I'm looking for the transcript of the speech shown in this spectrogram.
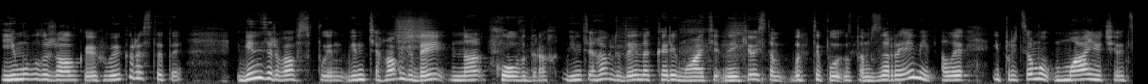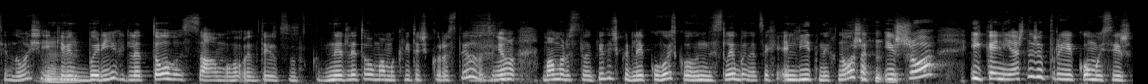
І йому було жалко їх використати. Він зірвав спин, він тягав людей на ковдрах, він тягав людей на каріматі, на якихось там, от, типу, там за ремінь, але і при цьому маючи ці ноші, які він беріг для того самого. Не для того мама квіточку ростила, от у нього мама ростила квіточку для когось, кого несли би на цих елітних ношах. І що? І, звісно ж, при якомусь із,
